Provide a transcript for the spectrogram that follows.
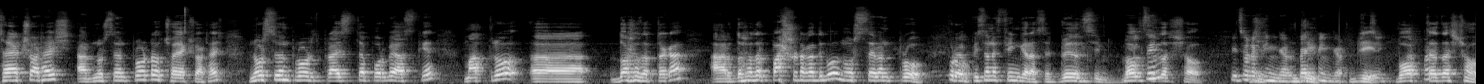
ছয় একশো আঠাশ আর নোট সেভেন প্রোটাও ছয় একশো আঠাশ। নোট সেভেন প্রোর প্রাইসটা পড়বে আজকে মাত্র দশ হাজার টাকা আর দশ হাজার পাঁচশো টাকা দেবো নোট সেভেন প্রো। পিছনে ফিঙ্গার আছে ডুয়েল সিম বক্স সহ। পিছনে ফিঙ্গার ব্যাক ফিঙ্গার জি বক্স চার্জার সহ।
